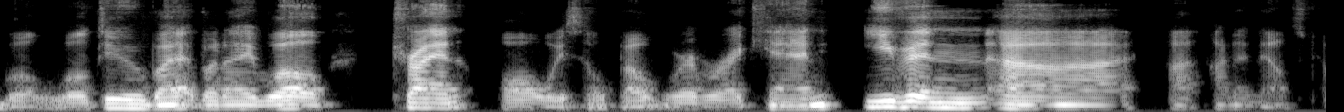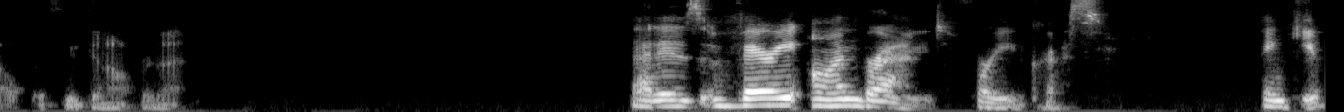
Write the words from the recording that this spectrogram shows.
we'll, we'll do but but i will try and always help out wherever i can even uh, unannounced help if we can offer that that is very on brand for you, Chris. Thank you.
